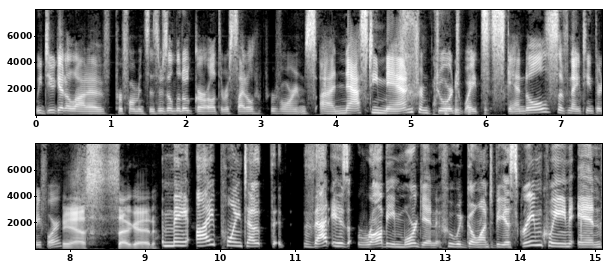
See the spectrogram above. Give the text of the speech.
we do get a lot of performances. There's a little girl at the recital who performs uh, Nasty Man from George White's Scandals of 1934. Yes, so good. May I point out that that is Robbi Morgan, who would go on to be a scream queen in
